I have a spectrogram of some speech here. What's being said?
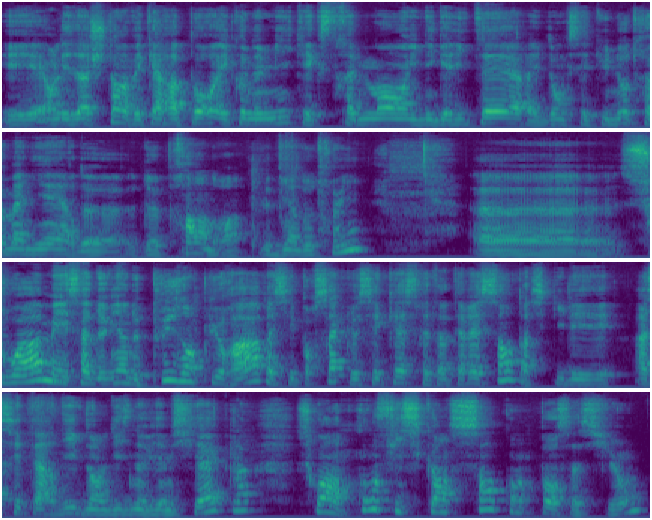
et en les achetant avec un rapport économique extrêmement inégalitaire, et donc c'est une autre manière de, de prendre le bien d'autrui. Euh, soit, mais ça devient de plus en plus rare, et c'est pour ça que le séquestre est intéressant, parce qu'il est assez tardif dans le 19e siècle, soit en confisquant sans compensation,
